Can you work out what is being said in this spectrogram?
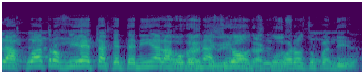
las fiestas que tenía la Ah, gobernación fueron suspendidas.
